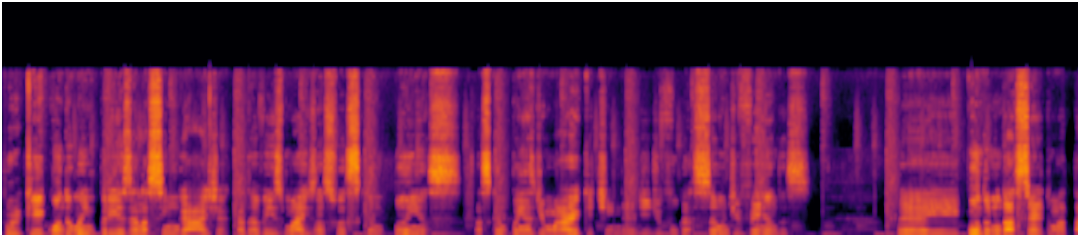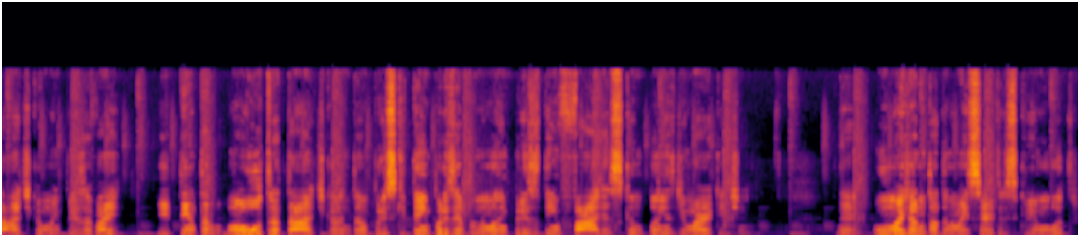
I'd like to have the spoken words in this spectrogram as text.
Porque quando uma empresa ela se engaja cada vez mais nas suas campanhas, as campanhas de marketing, né, de divulgação, de vendas, né, e quando não dá certo uma tática, uma empresa vai e tenta uma outra tática. Então, por isso que tem, por exemplo, numa empresa tem várias campanhas de marketing, né? Uma já não está dando mais certo, eles criam outra.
